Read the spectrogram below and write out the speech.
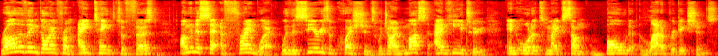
Rather than going from 18th to 1st, I'm going to set a framework with a series of questions which I must adhere to in order to make some bold ladder predictions.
